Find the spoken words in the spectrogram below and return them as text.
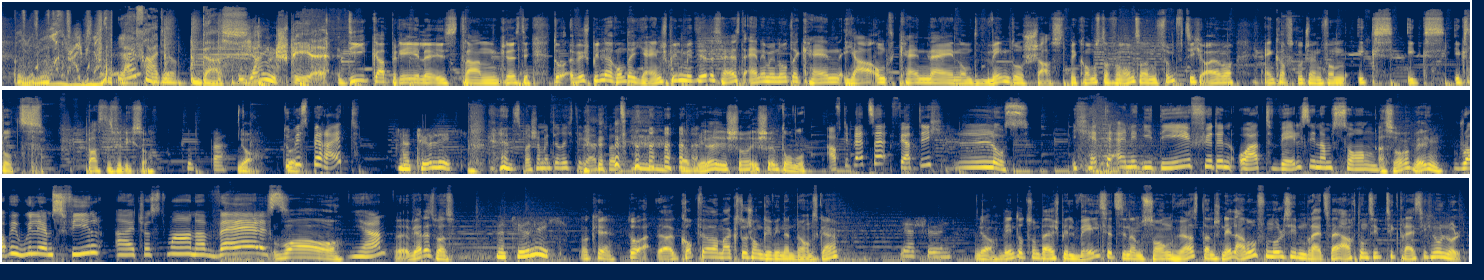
Live-Radio. Das Jein-Spiel. Die Gabriele ist dran, Christi. Du, wir spielen eine Runde Jein-Spiel mit dir, das heißt eine Minute kein Ja und kein Nein. Und wenn du schaffst, bekommst du von uns einen 50 Euro Einkaufsgutschein von XXX Lutz. Passt das für dich so? Super. Ja. Du gut. bist bereit? Natürlich. Das war schon mal die richtige Antwort. Gabriele ist schon, ist schon im Tunnel. Auf die Plätze, fertig, los. Ich hätte eine Idee für den Ort Wels in einem Song. Ach so, welchen? Robbie Williams Feel, I just wanna Wels. Wow. Ja, Wäre das was? Natürlich. Okay. Du, äh, Kopfhörer magst du schon gewinnen bei uns, gell? Sehr schön. Ja, wenn du zum Beispiel Wales jetzt in einem Song hörst, dann schnell anrufen 0732 78 30 00.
